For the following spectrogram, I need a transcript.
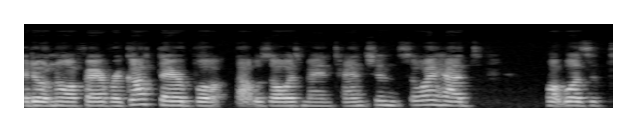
I don't know if I ever got there, but that was always my intention. So I had what was it,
